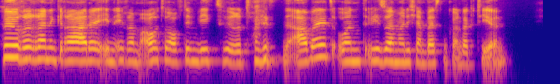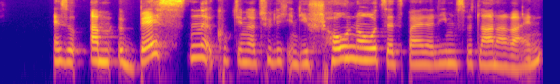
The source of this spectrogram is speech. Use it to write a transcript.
Hörerin gerade in ihrem Auto auf dem Weg zu ihrer tollsten Arbeit? Und wie soll man dich am besten kontaktieren? Also am besten guckt ihr natürlich in die Show Notes jetzt bei der lieben Svetlana rein,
